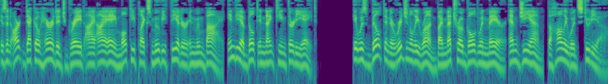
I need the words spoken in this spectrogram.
is an art deco heritage grade IIA multiplex movie theater in Mumbai India built in 1938 It was built and originally run by Metro Goldwyn Mayer MGM the Hollywood studio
